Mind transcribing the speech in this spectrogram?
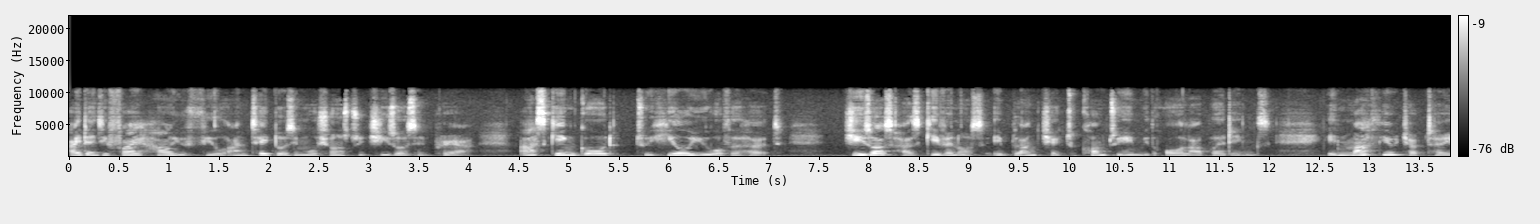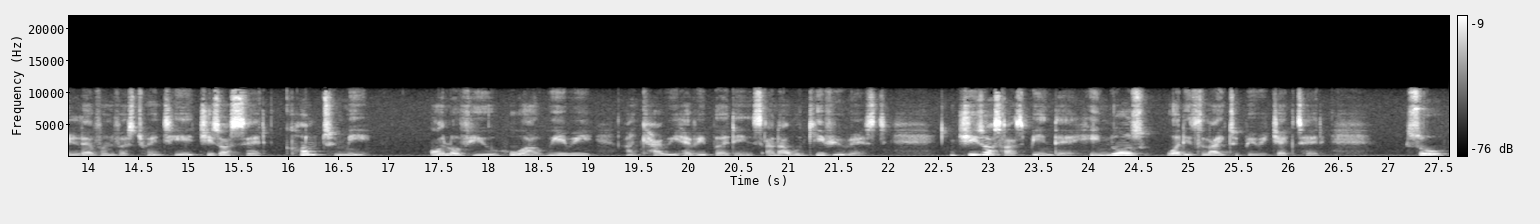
Identify how you feel and take those emotions to Jesus in prayer, asking God to heal you of the hurt. Jesus has given us a blank check to come to Him with all our burdens. In Matthew chapter 11, verse 28, Jesus said, Come to me, all of you who are weary and carry heavy burdens, and I will give you rest. Jesus has been there. He knows what it's like to be rejected. So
